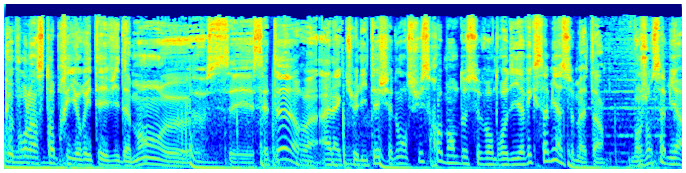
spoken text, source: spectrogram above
Puisque pour l'instant, priorité évidemment, euh, c'est 7 heures à l'actualité chez nous en Suisse romande de ce vendredi avec Samia ce matin. Bonjour Samia.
